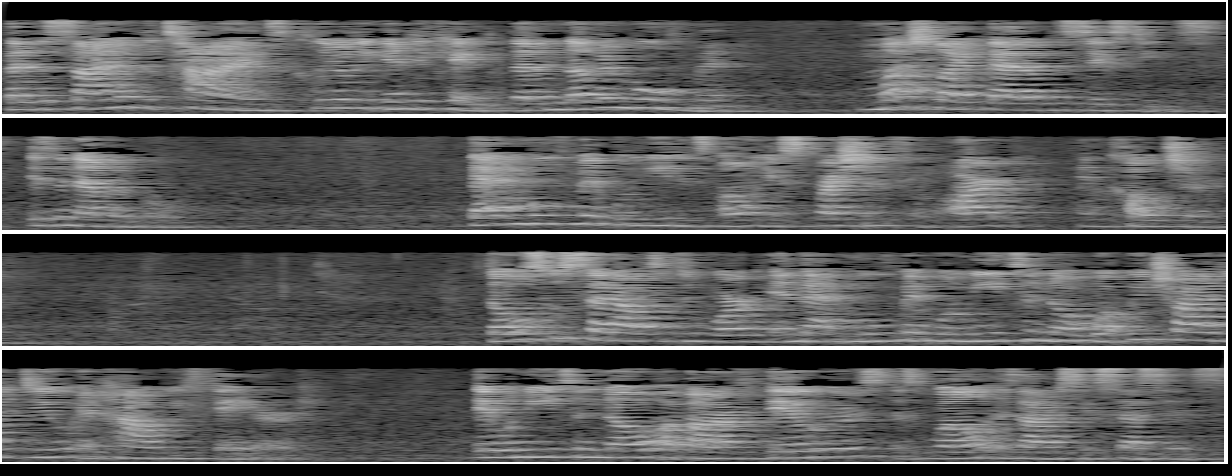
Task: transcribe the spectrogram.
that the sign of the times clearly indicated that another movement, much like that of the 60s, is inevitable. That movement will need its own expression from art and culture those who set out to do work in that movement will need to know what we tried to do and how we fared. They will need to know about our failures as well as our successes.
